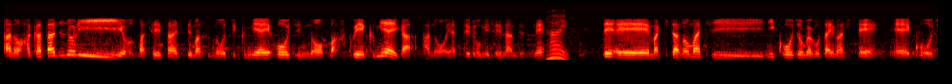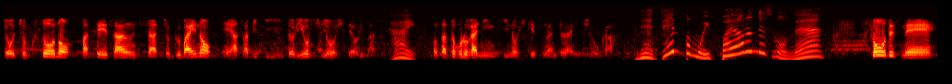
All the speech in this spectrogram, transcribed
あの博多地鶏をまあ生産してます農地組合法人のまあ福江組合があのやってるお店なんですねう。はいで、えーまあ北の町に工場がございまして、えー工場直送のまあ生産者直売の、えー、朝引き鶏を使用しております。はいそんなところが人気の秘訣なんじゃないでしょうか。ね店舗もいっぱいあるんですもんねそうですね。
